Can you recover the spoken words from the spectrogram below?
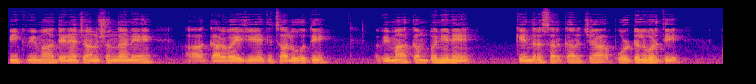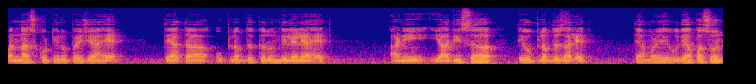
पीक विमा देण्याच्या अनुषंगाने कारवाई जी आहे ती चालू होती. विमा कंपनीने केंद्र सरकारच्या पोर्टलवरती पन्नास कोटी रुपये जे आहेत ते आता उपलब्ध करून दिलेले आहेत आणि यादीसह ते उपलब्ध झालेत. त्यामुळे उद्यापासून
